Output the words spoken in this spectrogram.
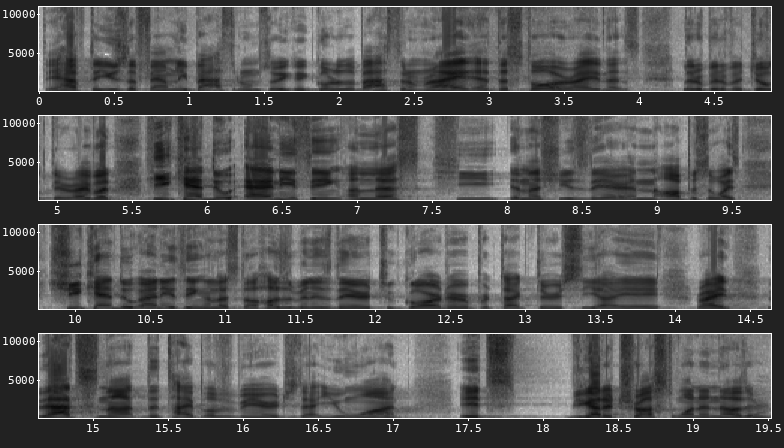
They have to use the family bathroom so he could go to the bathroom, right? At the store, right? That's a little bit of a joke there, right? But he can't do anything unless he unless she's there. And the opposite wise, she can't do anything unless the husband is there to guard her, protect her, CIA, right? That's not the type of marriage that you want. It's you got to trust one another.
